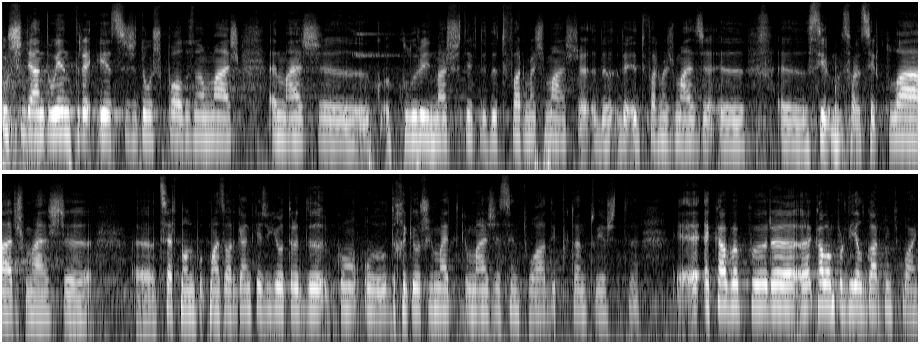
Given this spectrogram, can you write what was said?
oscilando entre esses dois polos, não mais, mais colorido, mais festivo, de, de formas mais de, de, de formas mais uh, uh, circulares, mais, uh, de certo modo, um pouco mais orgânicas e outra de, com de rigor geométrico mais acentuado e, portanto, este acaba por, acabam por dialogar muito bem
